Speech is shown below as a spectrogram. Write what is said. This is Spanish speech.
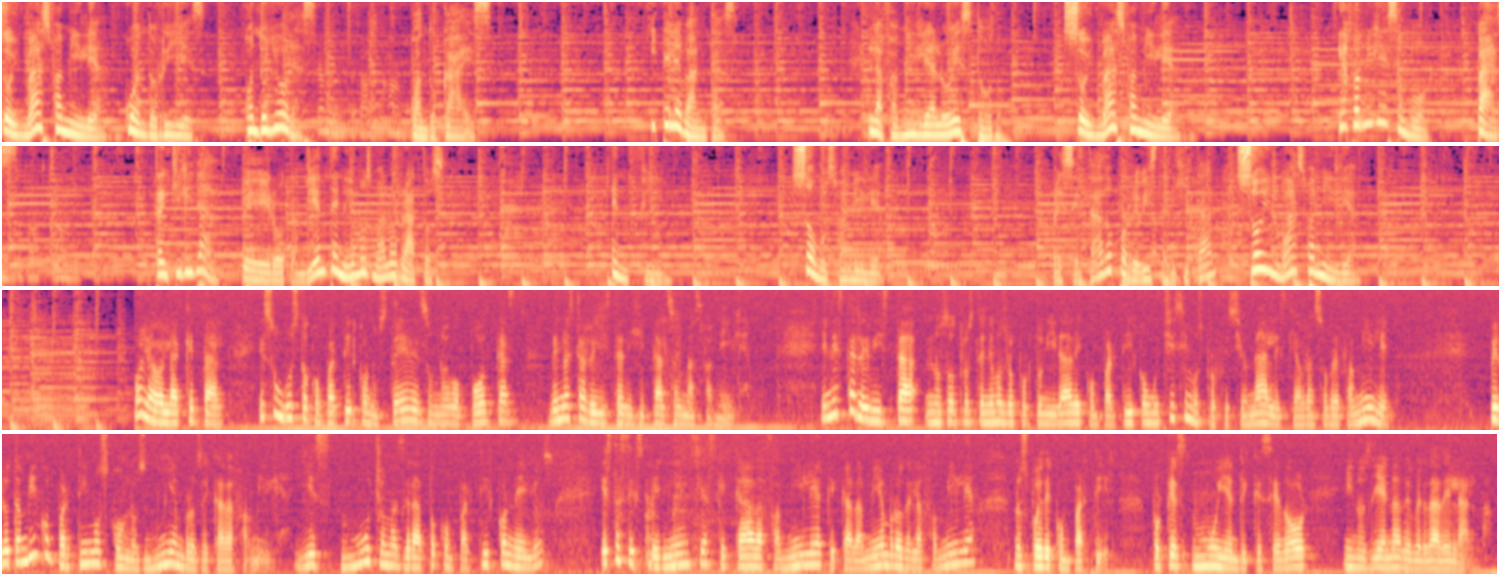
Soy más familia cuando ríes, cuando lloras, cuando caes y te levantas. La familia lo es todo. Soy más familia. La familia es amor, paz, tranquilidad, pero también tenemos malos ratos. En fin, somos familia. Presentado por Revista Digital, Soy Más Familia. Hola, hola, ¿qué tal? Es un gusto compartir con ustedes un nuevo podcast de nuestra revista digital Soy Más Familia. En esta revista nosotros tenemos la oportunidad de compartir con muchísimos profesionales que hablan sobre familia, pero también compartimos con los miembros de cada familia y es mucho más grato compartir con ellos estas experiencias que cada familia, que cada miembro de la familia nos puede compartir, porque es muy enriquecedor y nos llena de verdad el alma.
